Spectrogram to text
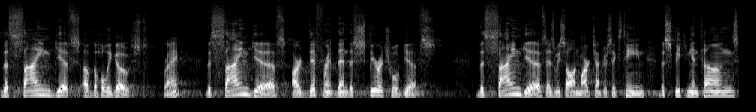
the sign gifts of the Holy Ghost, right? The sign gifts are different than the spiritual gifts. The sign gifts, as we saw in Mark chapter 16, the speaking in tongues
